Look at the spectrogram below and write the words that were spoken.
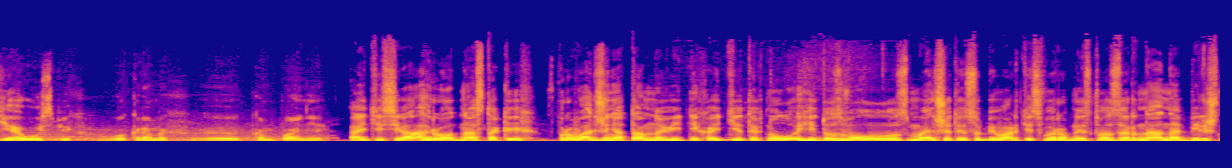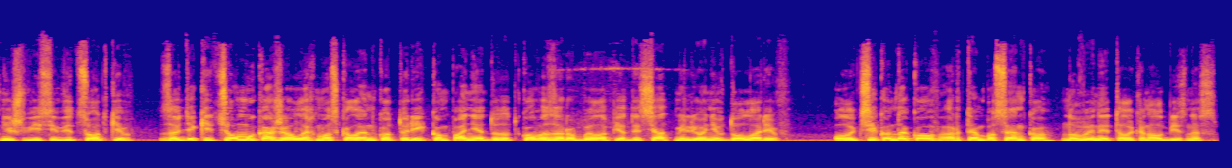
є успіх в окремих е, компаній. ITC Agro – одна з таких. Впровадження там новітніх IT-технологій дозволило зменшити собівартість виробництва зерна на більш ніж 8%. Завдяки цьому, каже Олег Москаленко, торік компанія додатково заробила 50 мільйонів доларів. Олексій Кондаков, Артем Босенко. Новини телеканал Бізнес.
